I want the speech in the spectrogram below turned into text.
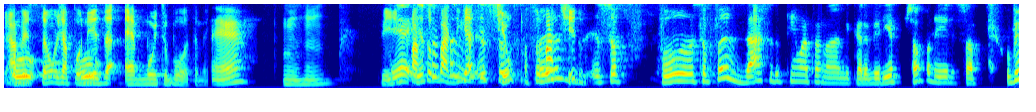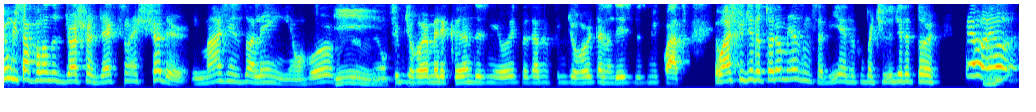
a o, versão japonesa o... é muito boa também. É? Uhum. E é, passou faz... assistiu, passou fãs, batido. Eu sou, fã, sou fãzaço do Ken Watanabe, cara. Eu veria só por ele, só. O filme que está falando de Joshua Jackson é Shudder, Imagens do Além. É um, horror, é um filme de horror americano de 2008, baseado no filme de horror tailandês de 2004. Eu acho que o diretor é o mesmo, sabia? Ele compartilha o diretor. Eu, eu,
